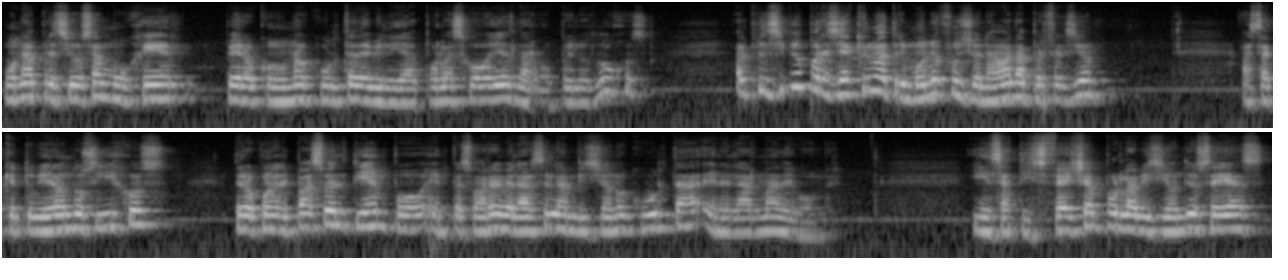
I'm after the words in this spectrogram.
una preciosa mujer, pero con una oculta debilidad por las joyas, la ropa y los lujos. Al principio parecía que el matrimonio funcionaba a la perfección, hasta que tuvieron dos hijos pero con el paso del tiempo empezó a revelarse la ambición oculta en el alma de Gomer. Insatisfecha por la visión de Oseas,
